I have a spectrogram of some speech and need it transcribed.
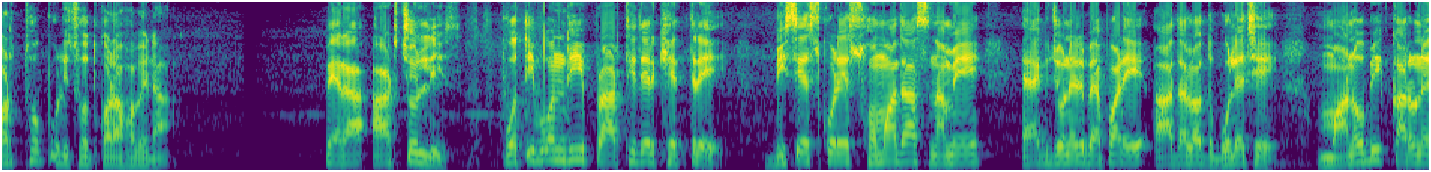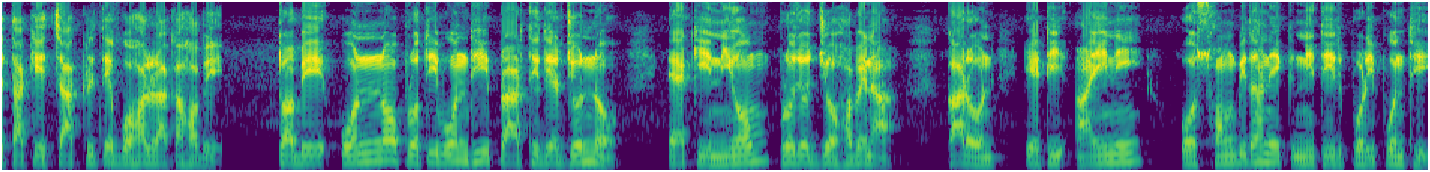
অর্থ পরিশোধ করা হবে না। প্যারা আটচল্লিশ। প্রতিবন্ধী প্রার্থীদের ক্ষেত্রে, বিশেষ করে সোমা দাস নামে একজনের ব্যাপারে আদালত বলেছে, মানবিক কারণে তাকে চাকরিতে বহাল রাখা হবে। তবে অন্য প্রতিবন্ধী প্রার্থীদের জন্য একই নিয়ম প্রযোজ্য হবে না, কারণ এটি আইনি ও সাংবিধানিক নীতির পরিপন্থী।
